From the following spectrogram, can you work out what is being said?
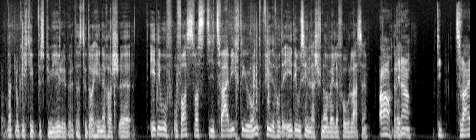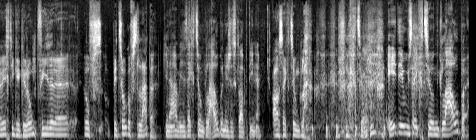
warte, schau, ich gebe es bei mir über, dass du da hinten kannst, äh, die EDU, auf, auf was, was die zwei wichtigen Grundpfeiler von der EDU sind, hast du noch wollen vorlesen. Ah, Remy. genau. Die zwei wichtige Grundpfeiler äh, aufs, Bezug aufs Leben. Genau, bei der Sektion Glauben ist es, glaube ich, drin. Ah, Sektion Gla Sektion. EDU-Sektion Glauben.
